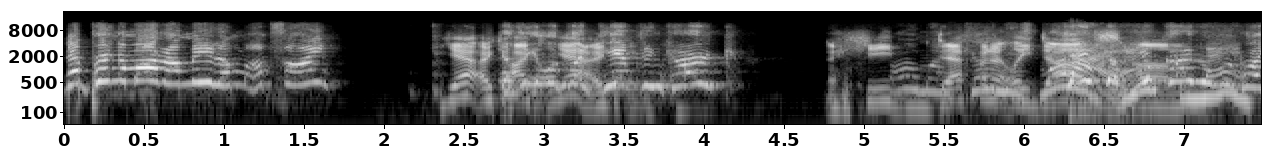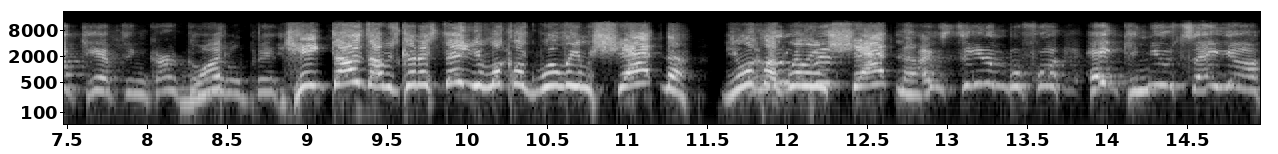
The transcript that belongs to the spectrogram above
Now bring him on. I'll meet him. I'm fine. Yeah. Okay. Does he I- yeah. like okay. Captain Kirk? He Oh definitely goodness, does. Jacob, you Wow. Um, kind of look like Captain Kirk a What? little bit. He does. I was gonna say you look like William Shatner. You look like little William bit. Shatner. I've seen him before. Hey, can you say uh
